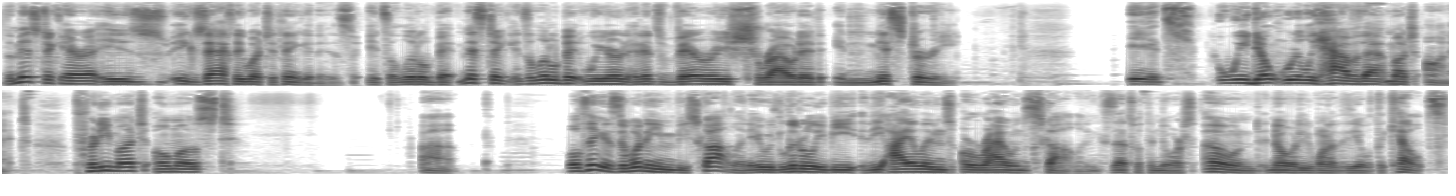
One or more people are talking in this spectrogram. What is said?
The Mystic Era is exactly what you think it is. It's a little bit mystic, it's a little bit weird, and it's very shrouded in mystery it's we don't really have that much on it. Pretty much almost uh well, the thing is, it wouldn't even be Scotland. It would literally be the islands around Scotland, because that's what the Norse owned. Nobody wanted to deal with the Celts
